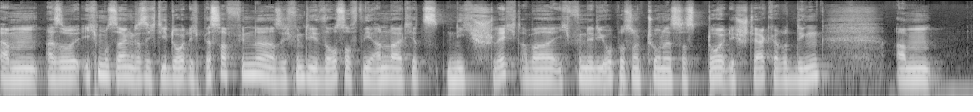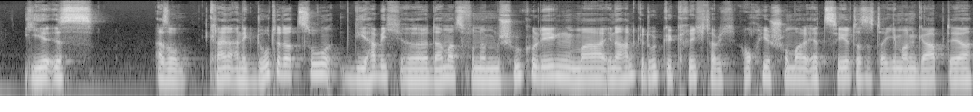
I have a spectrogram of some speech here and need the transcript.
Ähm, also ich muss sagen, dass ich die deutlich besser finde. Also ich finde die Those of the Unlight jetzt nicht schlecht, aber ich finde die Opus Nocturne ist das deutlich stärkere Ding. Ähm, hier ist, also kleine Anekdote dazu, die habe ich äh, damals von einem Schulkollegen mal in der Hand gedrückt gekriegt, habe ich auch hier schon mal erzählt, dass es da jemanden gab, der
